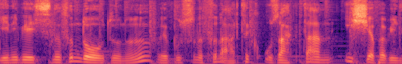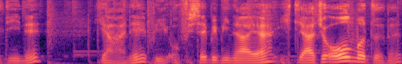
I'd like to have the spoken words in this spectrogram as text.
yeni bir sınıfın doğduğunu ve bu sınıfın artık uzaktan iş yapabildiğini yani bir ofise bir binaya ihtiyacı olmadığını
